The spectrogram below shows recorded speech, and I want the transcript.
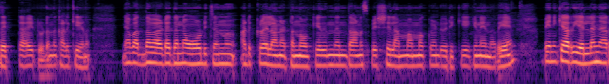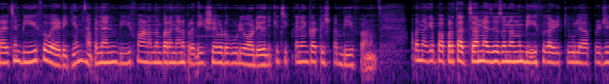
സെറ്റായിട്ട് ഇവിടെ നിന്ന് കളിക്കുകയാണ്. ഞാൻ വന്ന പാടെ തന്നെ ഓടിച്ചെന്ന് അടുക്കളയിലാണ് ഏട്ടൻ നോക്കിയത്. ഇന്ന് എന്താണ് സ്പെഷ്യൽ അമ്മ അമ്മയ്ക്ക് വേണ്ടി ഒരുക്കിയേക്കണേന്ന് അറിയാം അപ്പോൾ എനിക്കറിയാം എല്ലാ ഞായറാഴ്ചയും ബീഫ് മേടിക്കും. അപ്പം ഞാൻ ബീഫാണെന്നും പറഞ്ഞാണ് പ്രതീക്ഷയോടുകൂടി ഓടിയത്. എനിക്ക് ചിക്കനേക്കാട്ടി ഇഷ്ടം ബീഫാണ് അപ്പം നോക്കിയപ്പോൾ അപ്പുറത്ത് അച്ചാമ്മ അജാച്ചനൊന്നും ബീഫ് കഴിക്കൂല. അപ്പോഴ്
